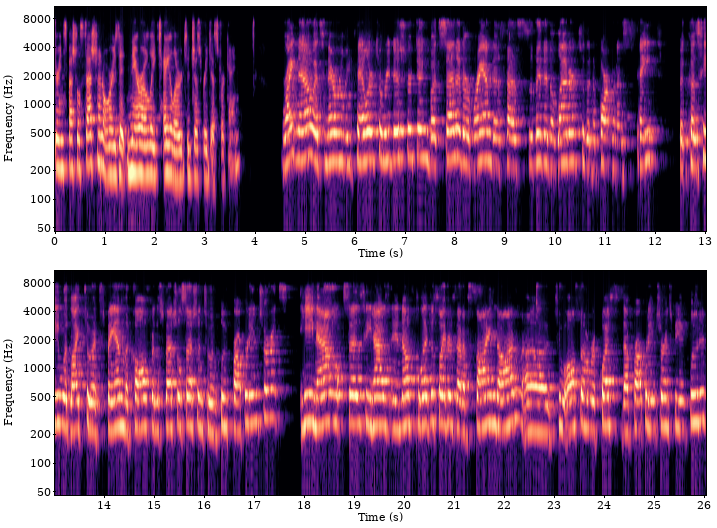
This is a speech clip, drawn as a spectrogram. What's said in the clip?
during special session, or is it narrowly tailored to just redistricting? Right now, it's narrowly tailored to redistricting, but Senator Brandes has submitted a letter to the Department of State because he would like to expand the call for the special session to include property insurance. He now says he has enough legislators that have signed on uh, to also request that property insurance be included.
